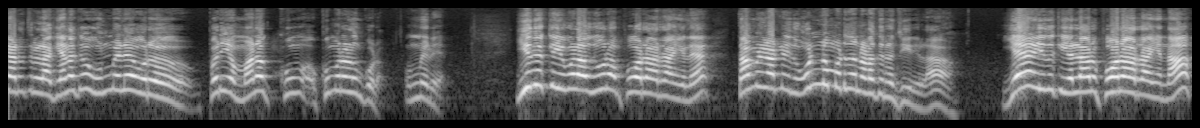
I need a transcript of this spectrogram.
இடத்துல எனக்கு உண்மையிலே ஒரு பெரிய மன கும் குமுறலும் கூட உண்மையிலே. இதுக்கு இவ்வளோ தூரம் போராடுறாங்களே தமிழ்நாட்டில் இது ஒன்று மட்டும்தான் நடக்குதுன்னு வச்சுக்கிறீங்களா ஏன் இதுக்கு எல்லாரும் போராடுறாங்கன்னா?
